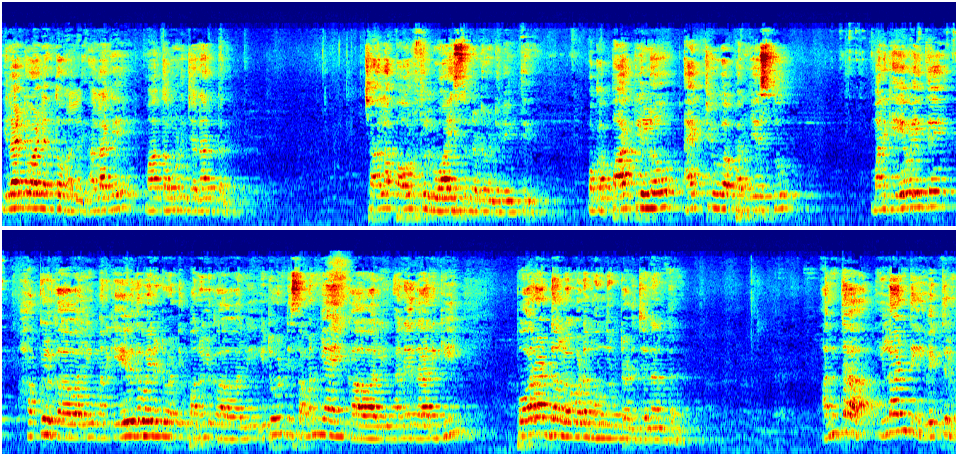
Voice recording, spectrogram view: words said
ఇలాంటి వాళ్ళు ఎంతో మంది అలాగే మా తమ్ముడు జనార్దన్. చాలా పవర్ఫుల్ వాయిస్ ఉన్నటువంటి వ్యక్తి. ఒక పార్టీలో యాక్టివ్గా పనిచేస్తూ మనకి ఏవైతే హక్కులు కావాలి మనకి ఏ విధమైనటువంటి పనులు కావాలి ఎటువంటి సమన్యాయం కావాలి అనే దానికి పోరాటంలో కూడా ముందుంటాడు జనార్దన్. అంత ఇలాంటి వ్యక్తులు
